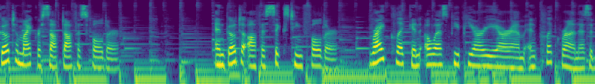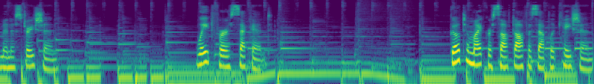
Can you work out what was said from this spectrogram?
Go to Microsoft Office folder. And go to Office 16 folder. Right-click in OSPPREARM and click Run as administration. Wait for a second. Go to Microsoft Office application.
